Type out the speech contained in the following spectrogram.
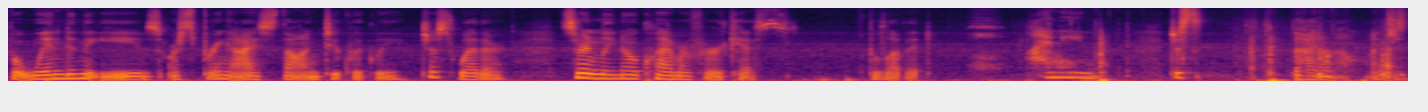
but wind in the eaves or spring ice thawing too quickly. Just weather. Certainly no clamor for a kiss. Beloved. I mean, just, I don't know. I just.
